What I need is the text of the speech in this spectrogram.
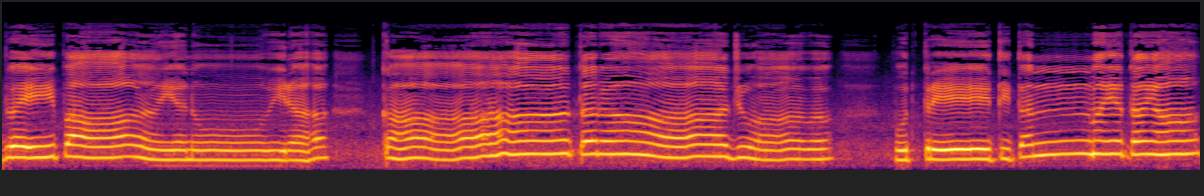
द्वैपायनो विरह कातराजुहाव। पुत्रेति तन्मयतया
